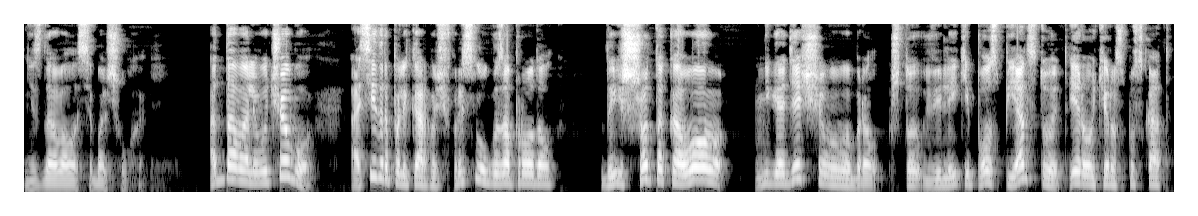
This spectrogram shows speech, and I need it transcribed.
не сдавалась Большуха. Отдавали в учебу, а Сидор Поликарпович в прислугу запродал. Да и что такового негодящего выбрал, что великий пост пьянствует и руки распускат.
